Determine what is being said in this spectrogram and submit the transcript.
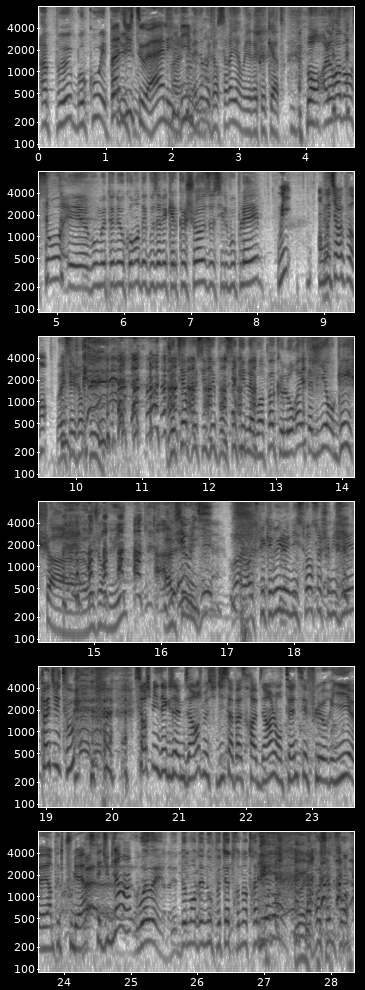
Un peu, beaucoup et pas, Pas du tout. Allez, bim. Mais non, mais j'en sais rien, il n'y en a que quatre. Bon, alors avançons et euh, vous me tenez au courant dès que vous avez quelque chose, s'il vous plaît? Oui, on vous tient au courant. Oui, c'est gentil. Je tiens à préciser pour ceux qui ne la voient pas que Laura est habillée en geisha euh, aujourd'hui. Un Eh oui. chemisier. Ouais, Alors expliquez-nous, il a une histoire ce chemisier? Pas du tout. c'est un chemisier que j'aime bien. Je me suis dit ça passera bien. L'antenne, c'est fleuri, euh, un peu de couleur. ça fait du bien. Hein. Ouais, ouais. Demandez-nous peut-être notre avis avant. La prochaine fois.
